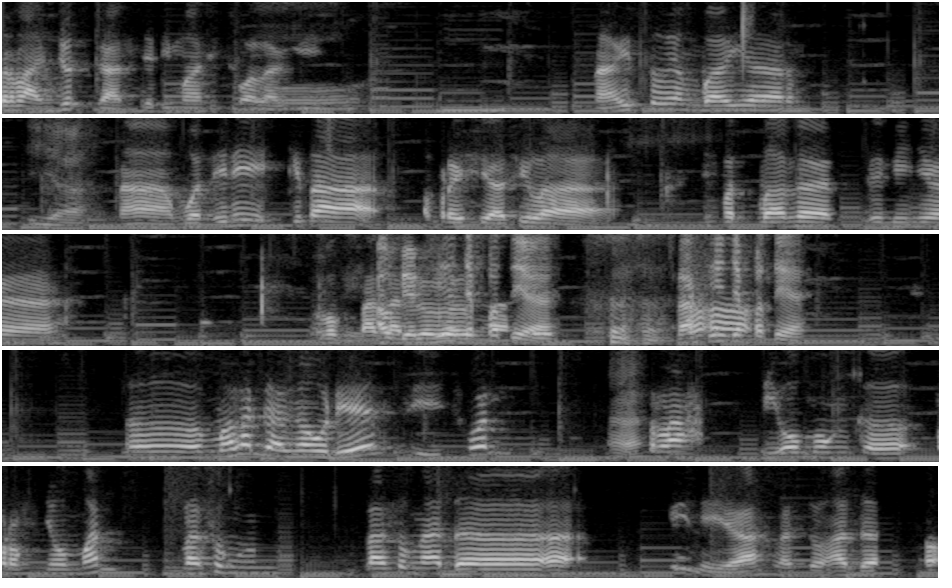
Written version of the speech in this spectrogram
berlanjut kan jadi mahasiswa lagi Oh, nah itu yang bayar iya. nah buat ini kita apresiasi lah cepet banget ininya Tepuk tangan Audiensinya dulu. cepet ya? Reaksinya cepet ya? Eh, malah nggak ngaudiensi cuman Hah? setelah diomong ke Prof Nyoman langsung langsung ada ini ya langsung ada oh,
